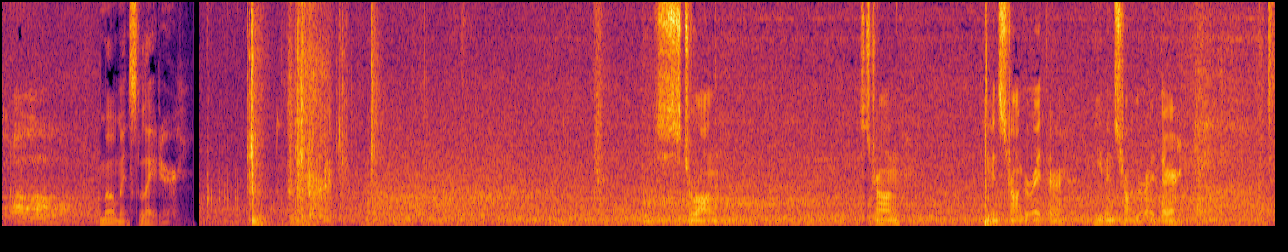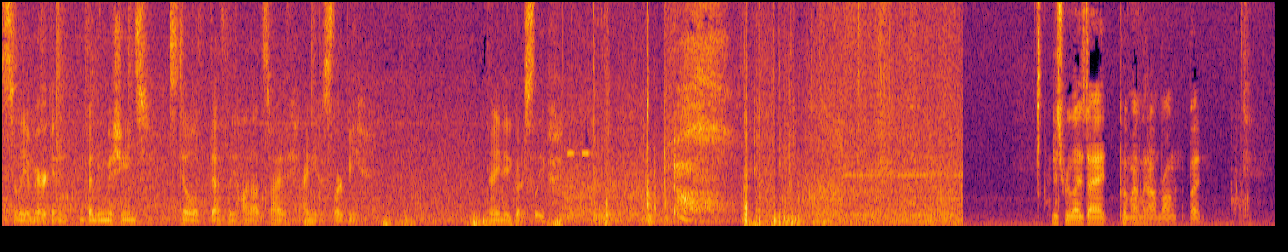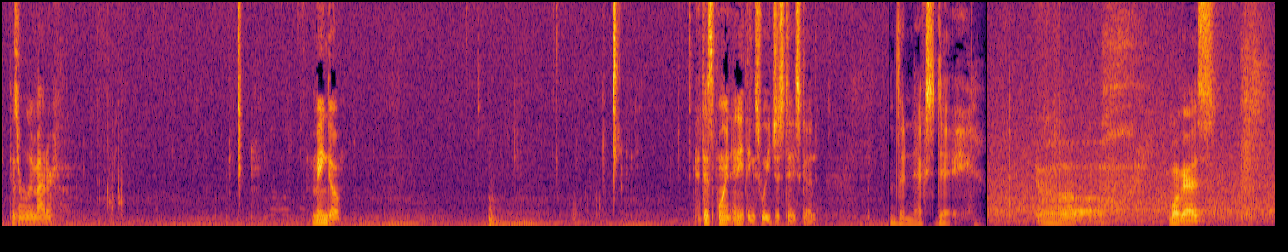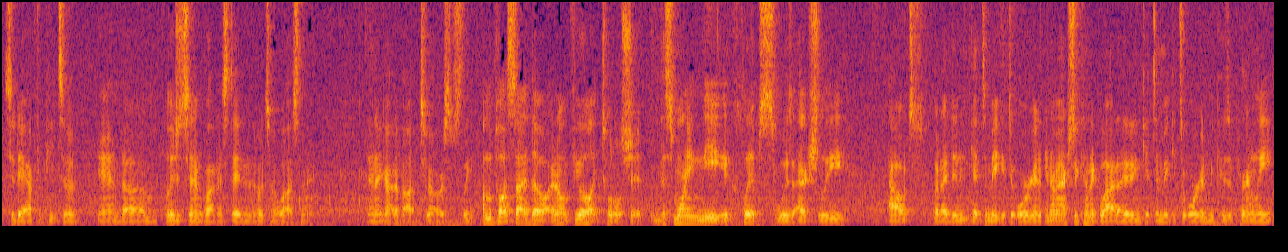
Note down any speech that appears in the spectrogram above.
Oh. Moments later. Strong. Strong. Even stronger right there. Even stronger right there. Silly American vending machines. Still deathly hot outside. I need a Slurpee. I need to go to sleep. I just realized I put my lid on wrong, but it doesn't really matter. Mango. At this point, anything sweet just tastes good. The next day. Oh. Well, guys, it's the day after pizza, and um, let me just say I'm glad I stayed in the hotel last night. And I got about two hours of sleep. On the plus side, though, I don't feel like total shit. This morning, the eclipse was actually out, but I didn't get to make it to Oregon. And I'm actually kind of glad I didn't get to make it to Oregon because apparently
